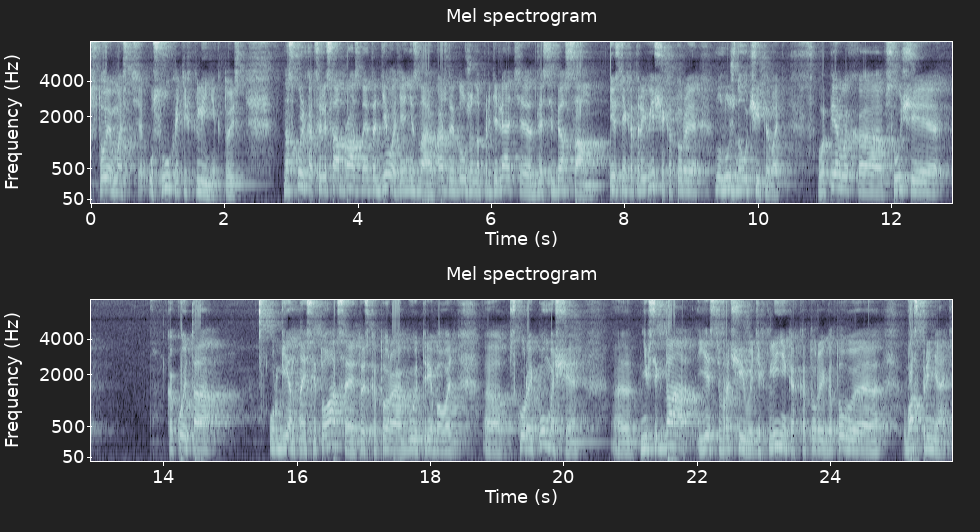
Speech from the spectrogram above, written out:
стоимость услуг этих клиник. То есть Насколько целесообразно это делать, я не знаю. Каждый должен определять э, для себя сам. Есть некоторые вещи, которые ну, нужно учитывать. Во-первых, э, в случае какой-то ургентной ситуации, то есть которая будет требовать э, скорой помощи, не всегда есть врачи в этих клиниках, которые готовы вас принять.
